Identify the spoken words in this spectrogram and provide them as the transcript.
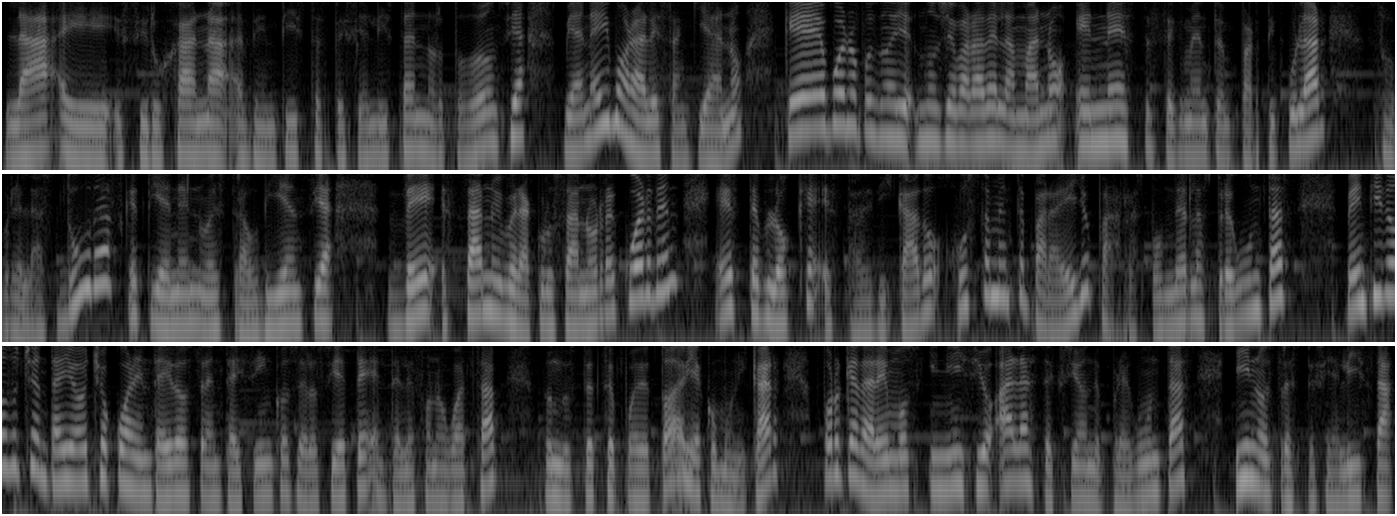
la eh, cirujana dentista especialista en ortodoncia, Vianey Morales Sanquiano, que bueno, pues nos llevará de la mano en este segmento en particular sobre las dudas que tiene nuestra audiencia de Sano y Veracruzano Recuerden, este bloque está dedicado justamente para ello, para responder las preguntas 2288 423507, el teléfono WhatsApp, donde usted se puede todavía comunicar, porque daremos inicio a la sección de preguntas y nuestra especialista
